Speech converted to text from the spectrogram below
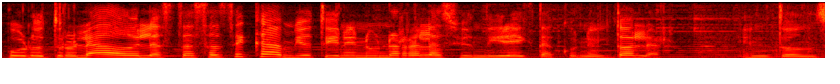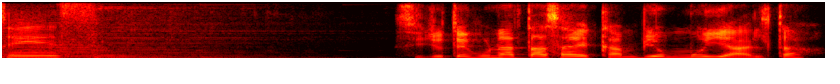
Por otro lado, las tasas de cambio tienen una relación directa con el dólar. Entonces... Si yo tengo una tasa de cambio muy alta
